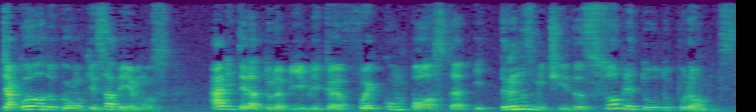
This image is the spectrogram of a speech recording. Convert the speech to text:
De acordo com o que sabemos, a literatura bíblica foi composta e transmitida sobretudo por homens.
